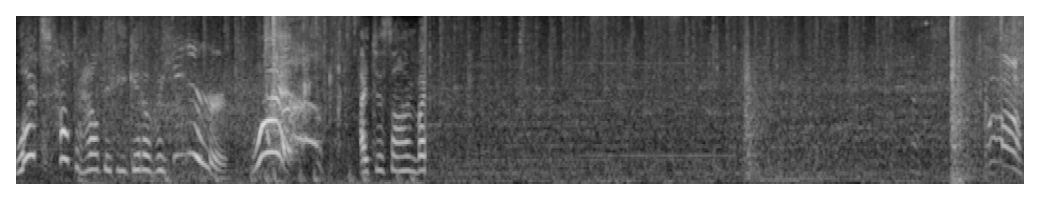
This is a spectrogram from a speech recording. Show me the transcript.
what? How the hell did he get over here? What? I just saw him by. Um,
